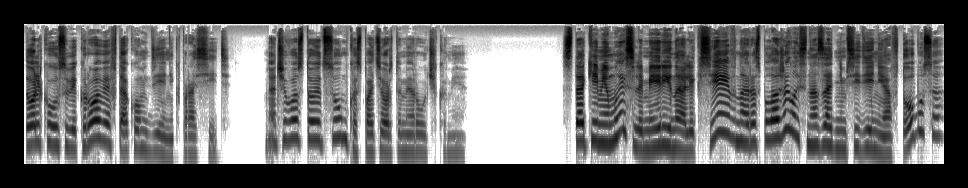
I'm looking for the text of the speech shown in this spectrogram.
«только у свекрови в таком денег просить». А чего стоит сумка с потертыми ручками? С такими мыслями Ирина Алексеевна расположилась на заднем сидении автобуса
